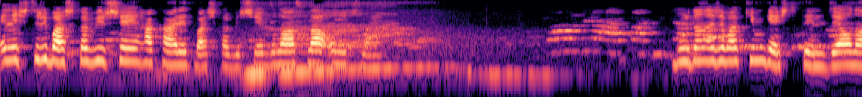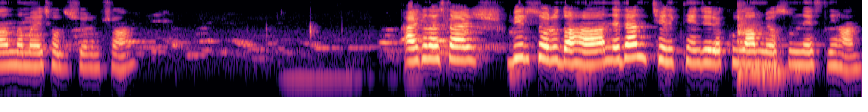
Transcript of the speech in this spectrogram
Eleştiri başka bir şey, hakaret başka bir şey. Bunu asla unutmayın. Buradan acaba kim geçti delice? Onu anlamaya çalışıyorum şu an. Arkadaşlar bir soru daha. Neden çelik tencere kullanmıyorsun Neslihan?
